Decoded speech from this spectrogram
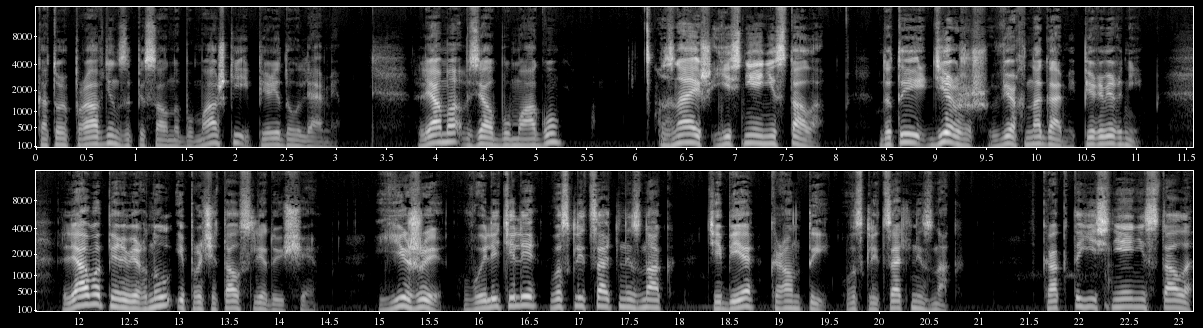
который Правдин записал на бумажке и передал Ляме. Ляма взял бумагу. Знаешь, яснее не стало. Да ты держишь вверх ногами, переверни. Ляма перевернул и прочитал следующее. «Ежи вылетели!» — восклицательный знак. «Тебе кранты!» — восклицательный знак. Как-то яснее не стало.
